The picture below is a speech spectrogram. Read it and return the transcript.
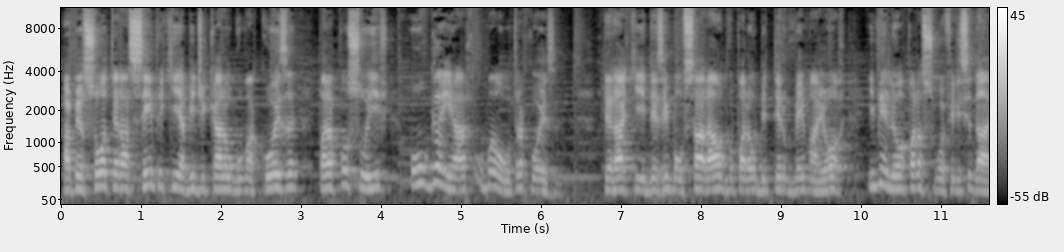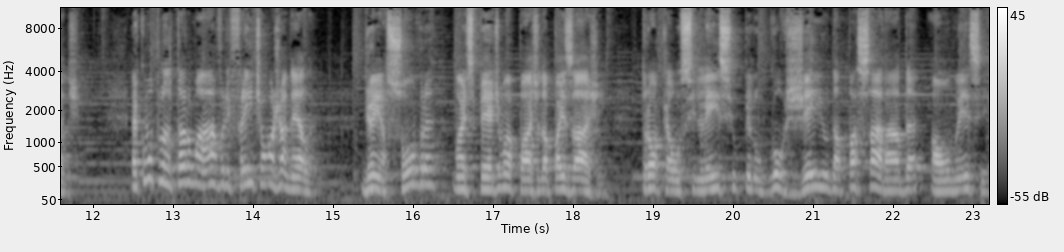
A pessoa terá sempre que abdicar alguma coisa para possuir ou ganhar uma outra coisa terá que desembolsar algo para obter um bem maior e melhor para sua felicidade. É como plantar uma árvore frente a uma janela. Ganha sombra, mas perde uma parte da paisagem. Troca o silêncio pelo gorjeio da passarada ao amanhecer.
